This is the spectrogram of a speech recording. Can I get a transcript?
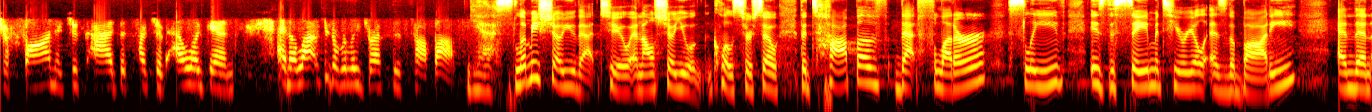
chiffon. It just adds a touch of elegance and allows you to really dress this top up. Yes, let me show you that too, and I'll show you a closer. So the top of that flutter sleeve is the same material as the body, and then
